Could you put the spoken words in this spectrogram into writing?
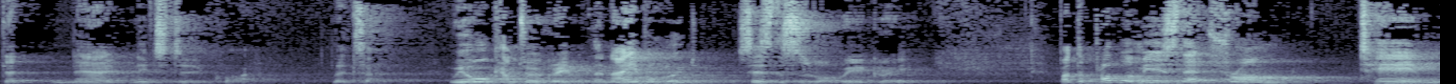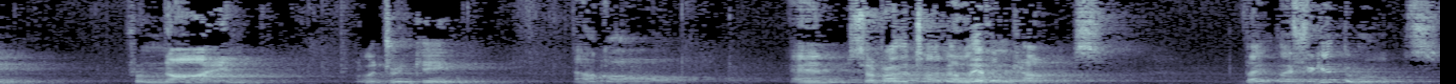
That now needs to quiet. Let's say we all come to agreement. The neighbourhood says this is what we agree. But the problem is that from 10, from 9, people are drinking alcohol. And so by the time 11 comes, they, they forget the rules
